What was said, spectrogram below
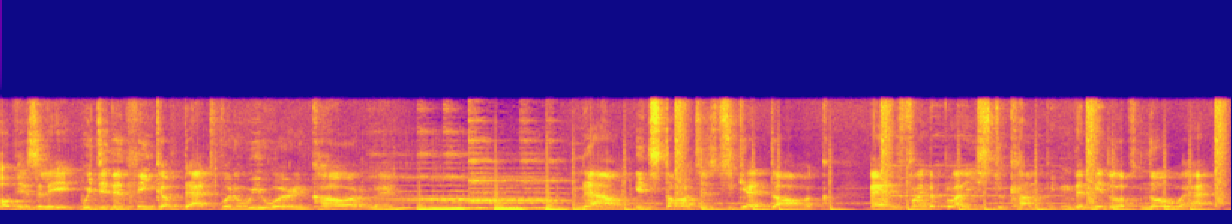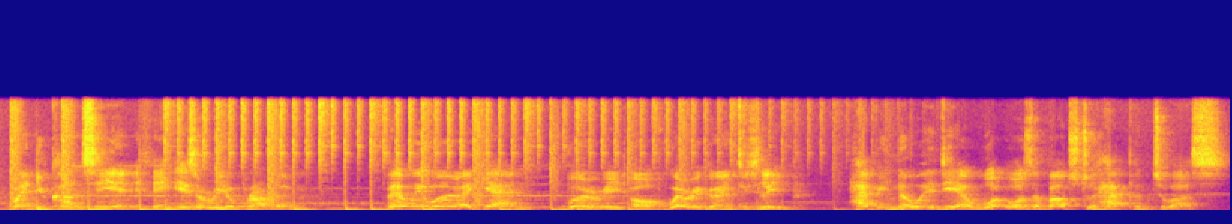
Obviously, we didn't think of that when we were in Caorle. Now it started to get dark and find a place to camp in the middle of nowhere when you can't see anything is a real problem. There we were again, worried of where we're going to sleep, having no idea what was about to happen to us.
